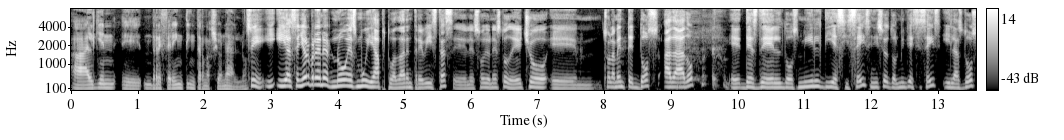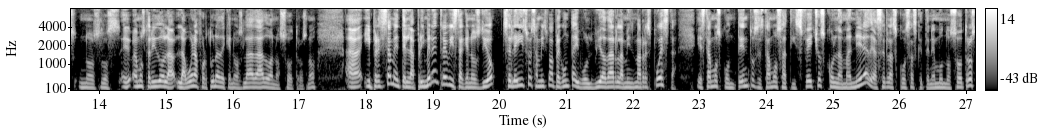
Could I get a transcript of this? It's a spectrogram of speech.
a alguien eh, referente internacional, ¿no? Sí, y, y el señor Brenner no es muy apto a dar entrevistas, eh, les soy honesto, de hecho eh, solamente dos ha dado eh, desde el 2016, inicio del 2016, y las dos nos los eh, hemos tenido la, buena fortuna de que nos la ha dado a nosotros, ¿no? Ah, y precisamente en la primera entrevista que nos dio, se le hizo esa misma pregunta y volvió a dar la misma respuesta. Estamos contentos, estamos satisfechos con la manera de hacer las cosas que tenemos nosotros,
